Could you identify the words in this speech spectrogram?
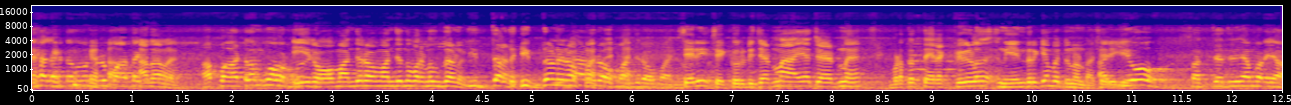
ലാലേട്ടൻ എന്ന് പറഞ്ഞൊരു പാട്ടൊക്കെ അതാണ്. ആ പാട്ട് നമുക്ക് ഓർമ്മ ഈ രോമാഞ്ച രോമാഞ്ച എന്ന് പറയുന്നത് ഇതാണ്. ഇതാണ്. ഇതാണ് രോമാഞ്ച. രോമാഞ്ചം രോമാഞ്ചം. ശരി സെക്യൂരിറ്റി ചേട്ടനായ ചേട്ടന് ഇവിടത്തെ തിരക്കുകൾ നിയന്ത്രിക്കാൻ പറ്റുന്നുണ്ടോ? ശരി അയ്യോ സത്യത്തിൽ ഞാൻ പറയാ.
